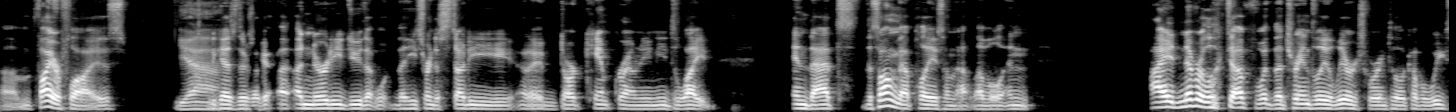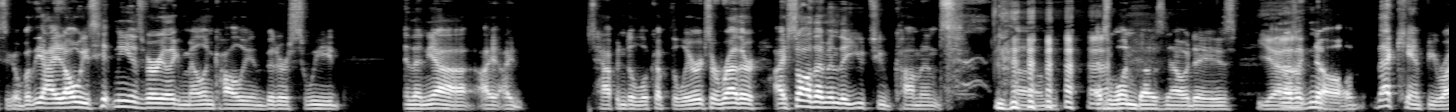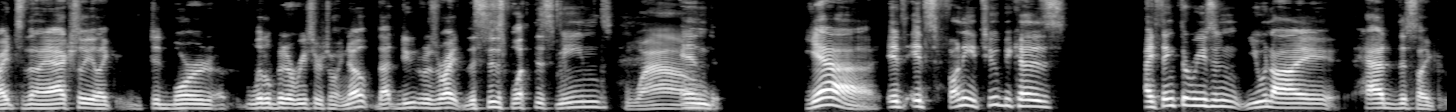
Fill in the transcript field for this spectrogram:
um, fireflies Yeah. because there's like a, a nerdy dude that, that he's trying to study at a dark campground and he needs light and that's the song that plays on that level and i had never looked up what the translated lyrics were until a couple weeks ago but yeah it always hit me as very like melancholy and bittersweet and then yeah i i just happened to look up the lyrics or rather i saw them in the youtube comments um, as one does nowadays yeah. and I was like, no, that can't be right. So then I actually like did more, a little bit of research. I'm like, nope, that dude was right. This is what this means. wow. And yeah, it's it's funny too because I think the reason you and I had this like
